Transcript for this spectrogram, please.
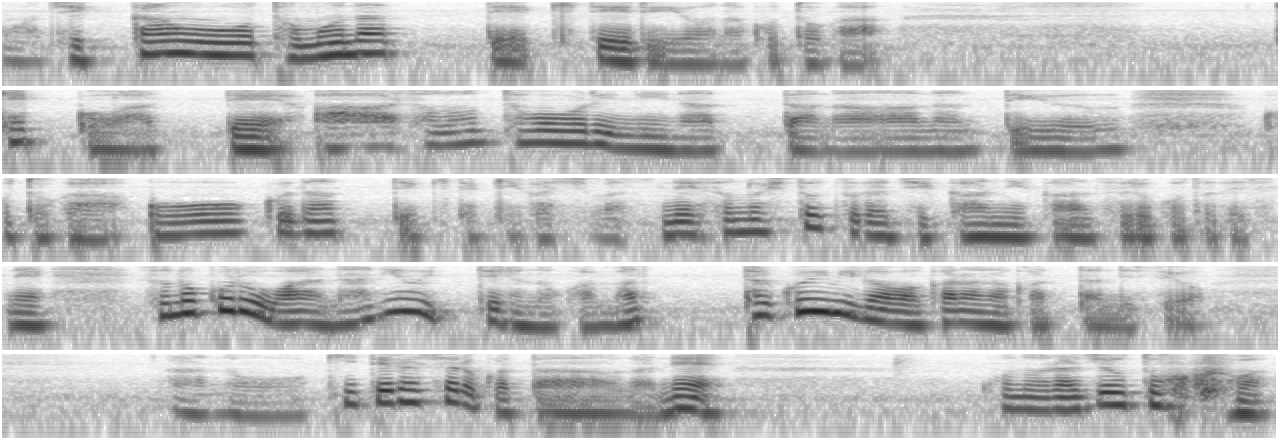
もう実感を伴ってきているようなことが結構あってああその通りになったなーなんていうことが多くなってきた気がしますね。その一つが時間に関することですね。その頃は何を言ってるのか全く意味がわからなかったんですよ。あの聞いてらっしゃる方がねこのラジオトークは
